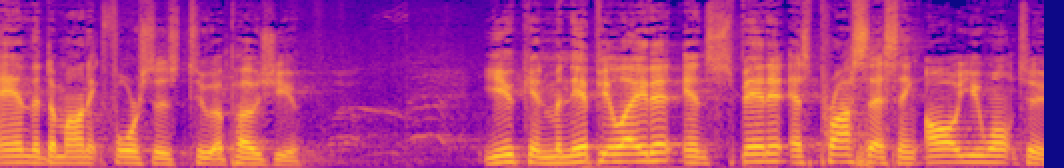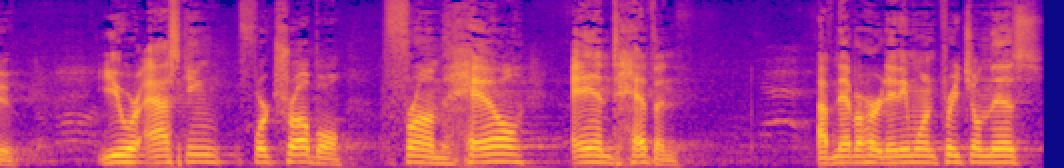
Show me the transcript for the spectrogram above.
and the demonic forces to oppose you. You can manipulate it and spin it as processing all you want to. You are asking for trouble from hell and heaven. I've never heard anyone preach on this.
